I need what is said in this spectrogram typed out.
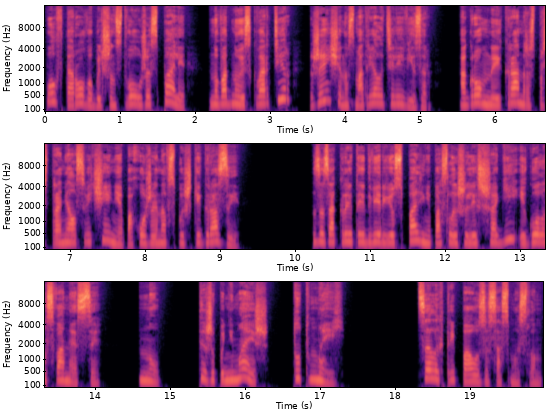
Пол второго большинство уже спали, но в одной из квартир женщина смотрела телевизор — Огромный экран распространял свечение, похожее на вспышки грозы. За закрытой дверью спальни послышались шаги и голос Ванессы. «Ну, ты же понимаешь, тут Мэй». Целых три паузы со смыслом.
